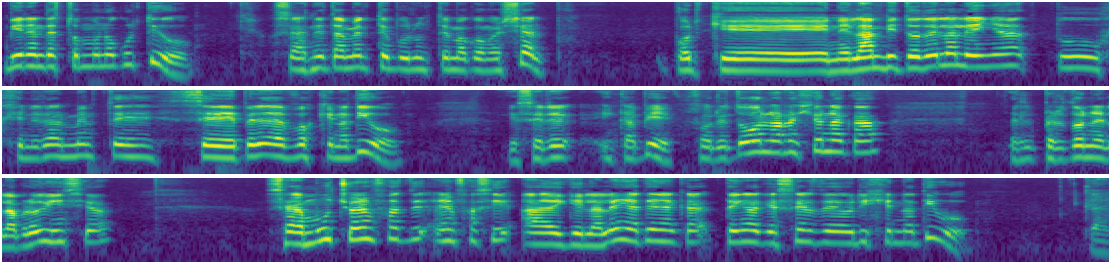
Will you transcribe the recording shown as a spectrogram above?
vienen de estos monocultivos. O sea, es netamente por un tema comercial. po. Porque en el ámbito de la leña, tú generalmente se depreda el bosque nativo. Y hacer hincapié, sobre todo en la región acá, el, perdón, en la provincia, se da mucho énfasis a que la leña tenga que, tenga que ser de origen nativo. Claro.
